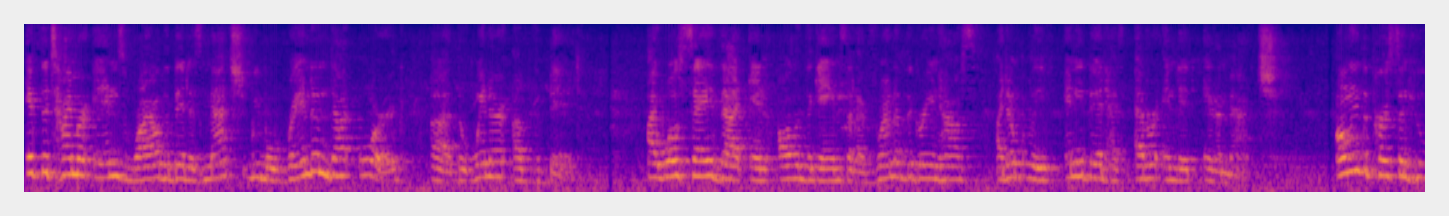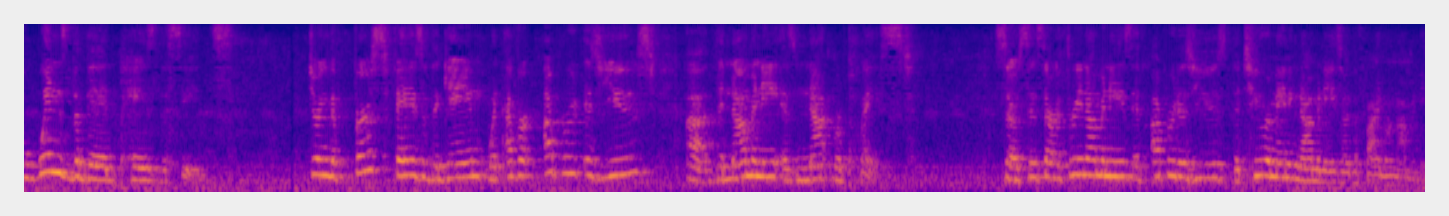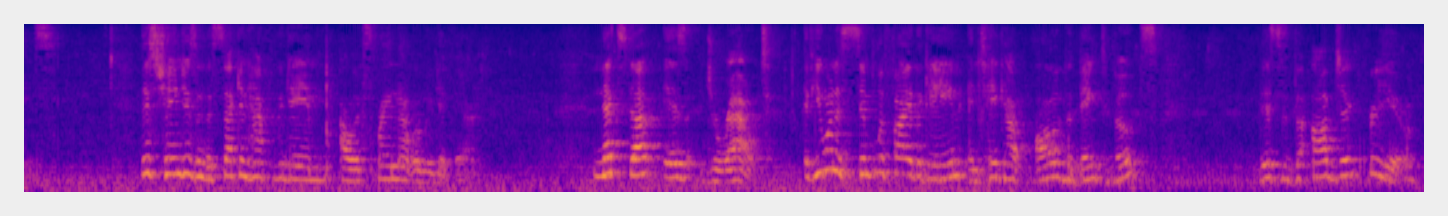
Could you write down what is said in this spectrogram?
If the timer ends while the bid is matched, we will random.org uh, the winner of the bid. I will say that in all of the games that I've run of the greenhouse, I don't believe any bid has ever ended in a match. Only the person who wins the bid pays the seeds. During the first phase of the game, whenever uproot is used, uh, the nominee is not replaced. So since there are three nominees, if uproot is used, the two remaining nominees are the final nominees. This changes in the second half of the game. I'll explain that when we get there. Next up is drought. If you want to simplify the game and take out all of the banked votes, this is the object for you.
